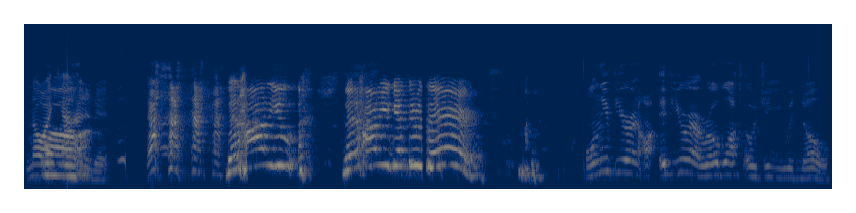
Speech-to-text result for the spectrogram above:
No, I can't edit it. Then how do you? Then how do you get through there? Only if you're an if you're a Roblox OG, you would know.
